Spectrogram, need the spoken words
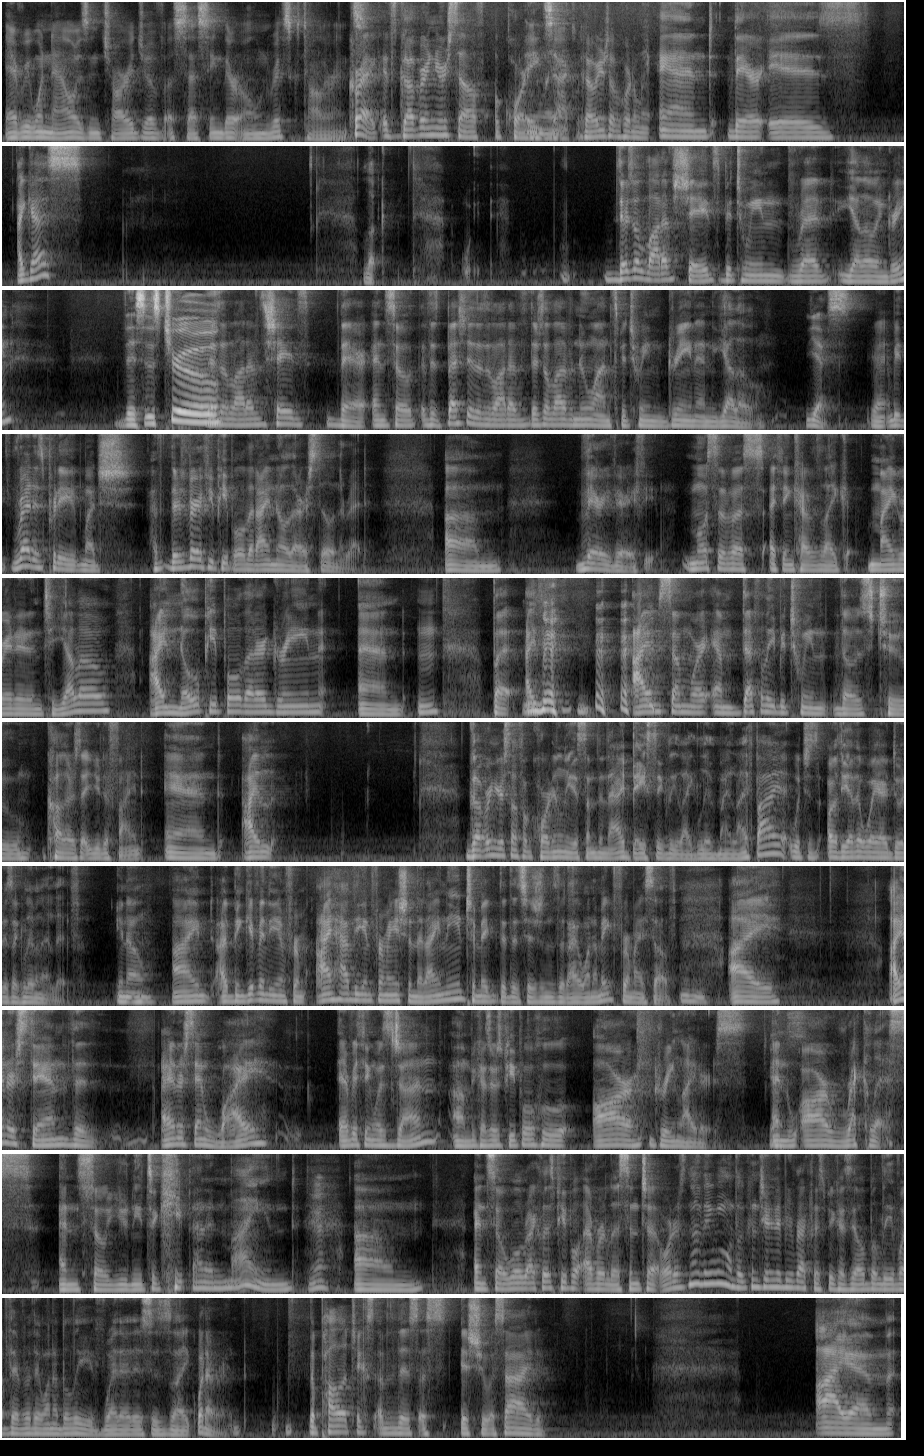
Everyone now is in charge of assessing their own risk tolerance. Correct. It's govern yourself accordingly. Exactly. Govern yourself accordingly. And there is, I guess, look, there's a lot of shades between red, yellow, and green. This is true. There's a lot of shades there, and so especially there's a lot of there's a lot of nuance between green and yellow. yes. Right? I mean, red is pretty much. There's very few people that I know that are still in the red. Um, very very few. Most of us, I think, have like migrated into yellow. I know people that are green, and mm, but I I'm somewhere. I'm definitely between those two colors that you defined, and I govern yourself accordingly is something that I basically like live my life by, which is or the other way I do it is like live and let live. You know, I I've been given the inform I have the information that I need to make the decisions that I want to make for myself. I I understand the I understand why everything was done um, because there's people who are green lighters and are reckless, and so you need to keep that in mind. Yeah. Um, and so, will reckless people ever listen to orders? No, they won't. They'll continue to be reckless because they'll believe whatever they want to believe, whether this is like whatever. The politics of this issue aside, I am,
